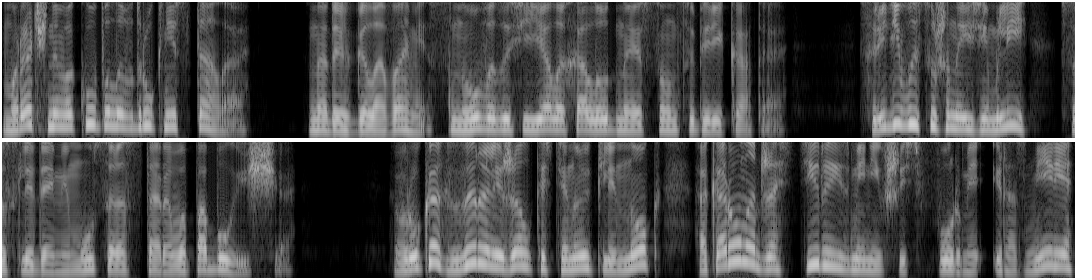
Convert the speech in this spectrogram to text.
Мрачного купола вдруг не стало — над их головами снова засияло холодное солнце переката. Среди высушенной земли со следами мусора старого побоища. В руках Зера лежал костяной клинок, а корона Джастира, изменившись в форме и размере,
